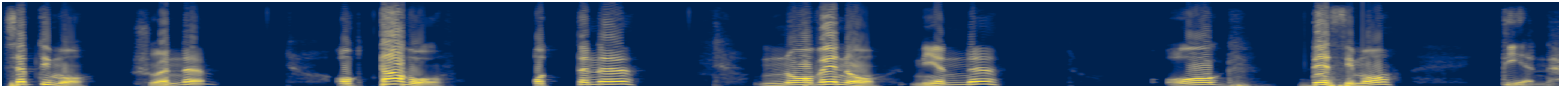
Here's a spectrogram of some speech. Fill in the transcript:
Séptimo, sjuende. Octavo, åttende. Noveno, niende. Og décimo, tiende.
